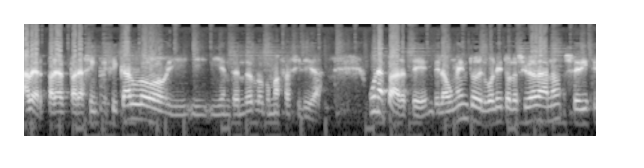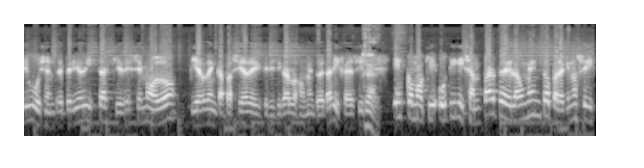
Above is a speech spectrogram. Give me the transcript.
A ver, para, para simplificarlo y, entenderlo con más facilidad. Una parte del aumento del boleto a los ciudadanos se distribuye entre periodistas que de ese modo pierden capacidad de criticar los aumentos de tarifa. Es decir, es como que utilizan parte del aumento para que no se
